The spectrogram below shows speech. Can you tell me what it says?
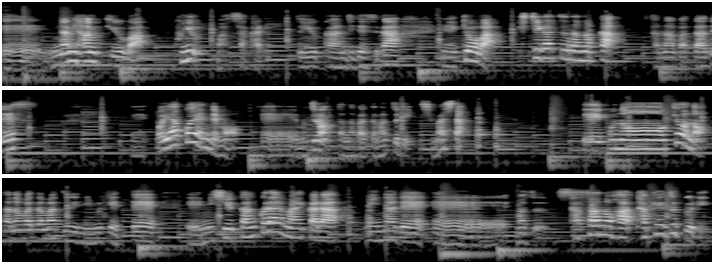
えー、南半球は冬真っ盛りという感じですが、えー、今日は7月7日七夕です、え親子園でも、えもちろん七夕祭りしました。でこの今日の七夕祭りに向けて、え、2週間くらい前からみんなで、え、まず笹の葉竹作り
